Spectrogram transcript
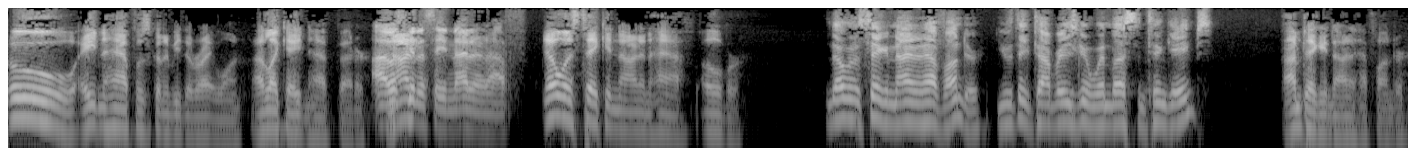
Oh, eight and a half was going to be the right one. I like eight and a half better. I was going to say nine and a half. No one's taking nine and a half over. No one's taking nine and a half under. You would think Tom Brady's going to win less than 10 games? I'm taking nine and a half under.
